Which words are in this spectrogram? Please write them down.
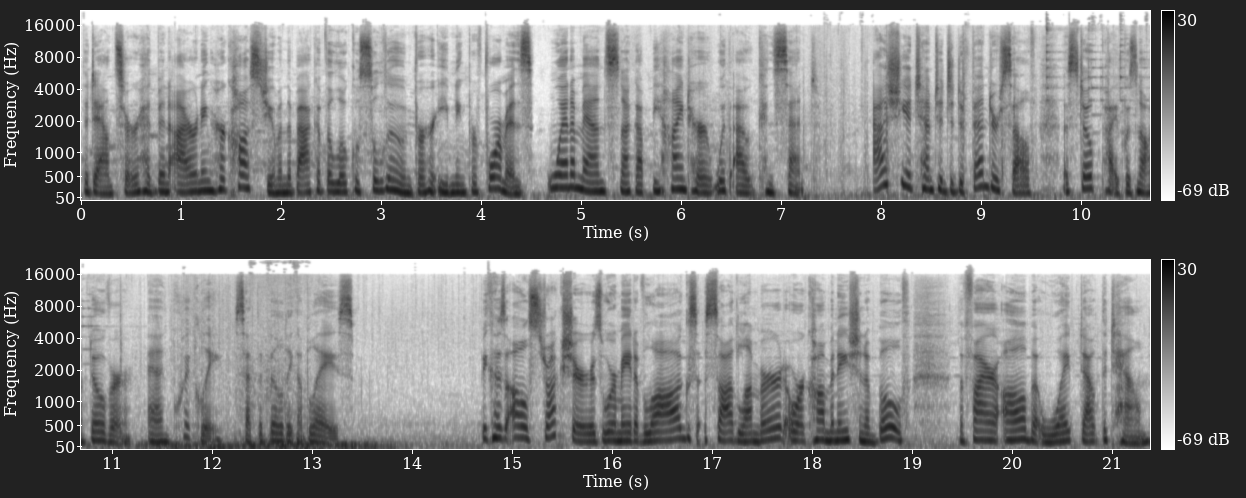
The dancer had been ironing her costume in the back of the local saloon for her evening performance when a man snuck up behind her without consent. As she attempted to defend herself, a stovepipe was knocked over and quickly set the building ablaze. Because all structures were made of logs, sawed lumber, or a combination of both, the fire all but wiped out the town.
